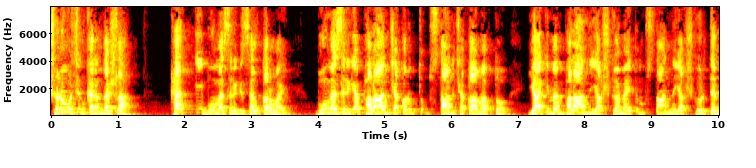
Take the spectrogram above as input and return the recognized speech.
shuning uchun qarindoshlar qat'iy bu masalaga sal qarmay. Bu masalaga palon chaqiribdi pustoni chaqamabdi yoki men palonni yaxshi ko'rmaydim pustonni yaxshi ko'rdim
